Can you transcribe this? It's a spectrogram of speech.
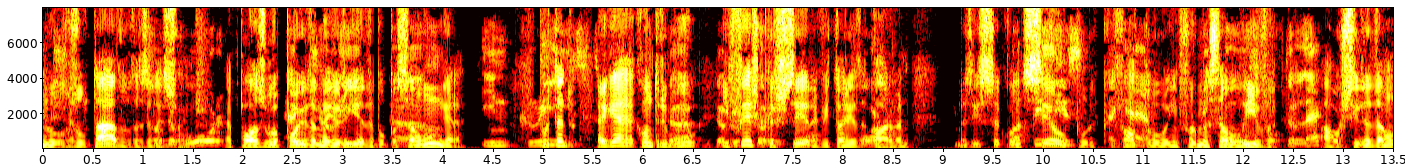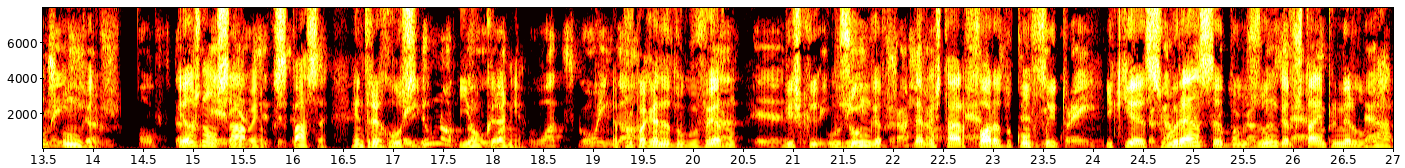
no resultado das eleições, após o apoio da maioria da população húngara. Portanto, a guerra contribuiu e fez crescer a vitória de Orban, mas isso aconteceu porque faltou informação livre aos cidadãos húngaros. Eles não sabem o que se passa entre a Rússia e a Ucrânia. A propaganda do governo diz que os húngaros devem estar fora do conflito e que a segurança dos húngaros está em primeiro lugar.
